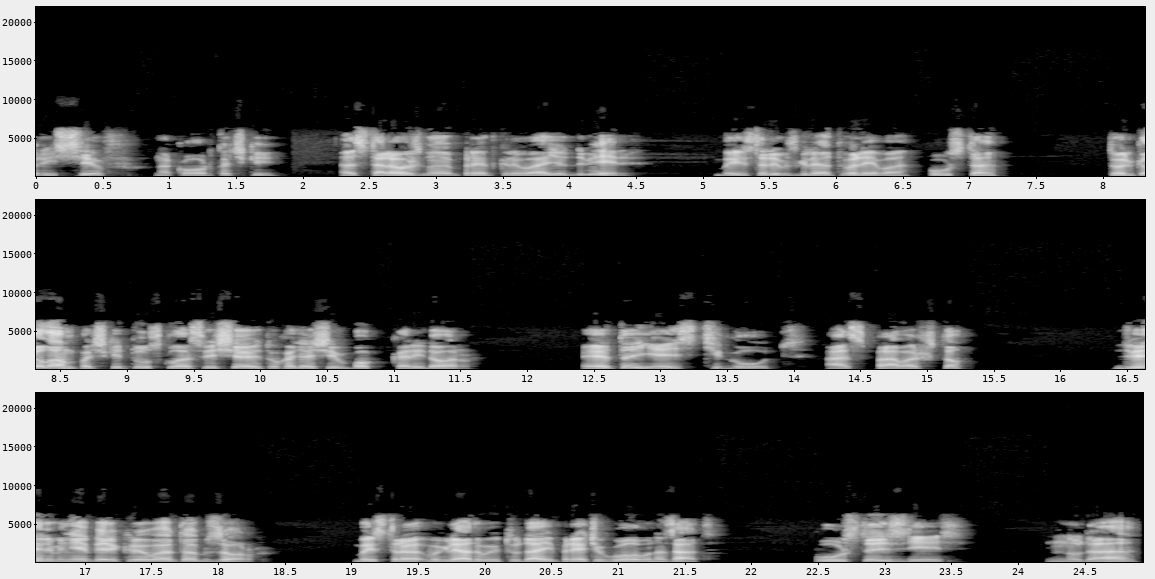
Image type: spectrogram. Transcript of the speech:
присев на корточки, осторожно приоткрываю дверь. Быстрый взгляд влево. Пусто. Только лампочки тускло освещают уходящий в бок коридор. Это есть гуд. А справа что? Дверь мне перекрывает обзор. Быстро выглядываю туда и прячу голову назад. Пусто здесь. Ну да,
